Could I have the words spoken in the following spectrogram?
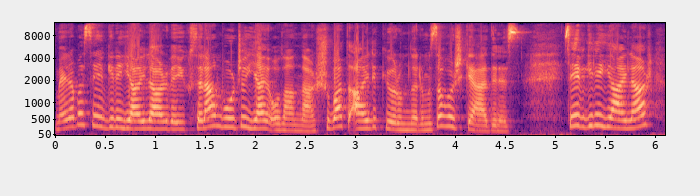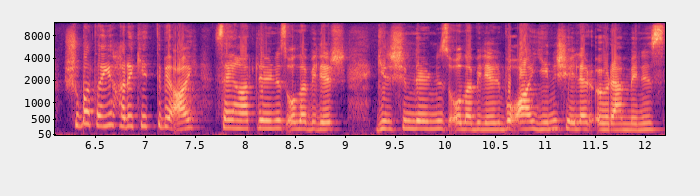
Merhaba sevgili yaylar ve yükselen burcu yay olanlar. Şubat aylık yorumlarımıza hoş geldiniz. Sevgili yaylar Şubat ayı hareketli bir ay. Seyahatleriniz olabilir girişimleriniz olabilir. Bu ay yeni şeyler öğrenmeniz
